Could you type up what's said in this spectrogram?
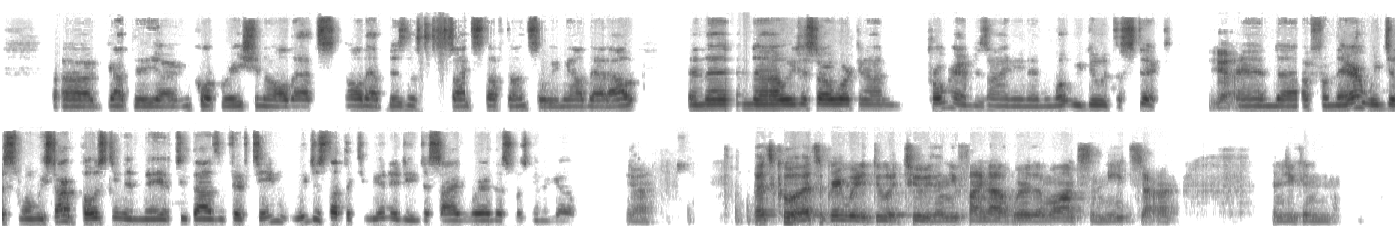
uh, got the uh, incorporation and all that all that business side stuff done. So we nailed that out, and then uh, we just started working on program designing and what we do with the stick. Yeah. And uh, from there, we just, when we started posting in May of 2015, we just let the community decide where this was going to go. Yeah. That's cool. That's a great way to do it too. Then you find out where the wants and needs are, and you can.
